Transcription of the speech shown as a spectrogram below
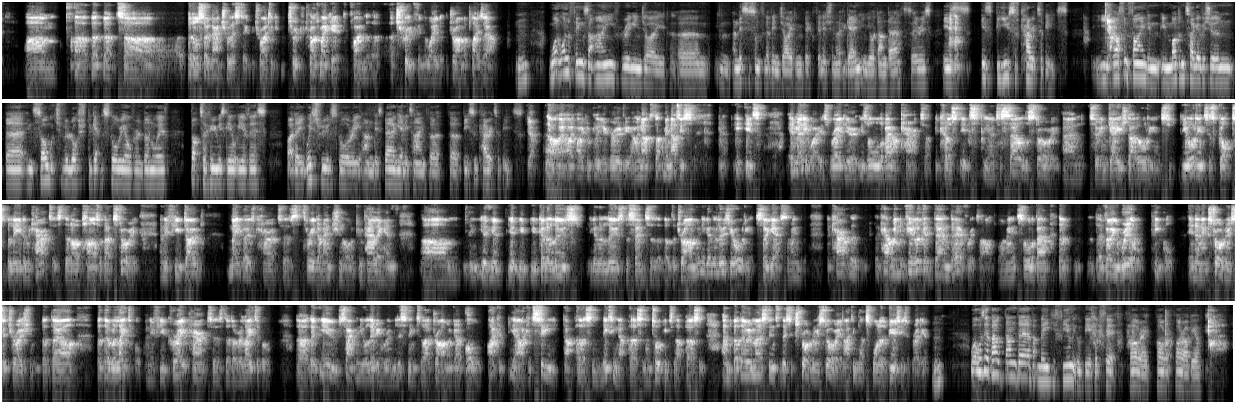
um, uh, but but uh, but also naturalistic. We try to, to try to make it find a, a, truth in the way that the drama plays out. Mm-hmm. One one of the things that I've really enjoyed, um, and this is something I've enjoyed in Big Finish, and again in your Dan Dare series, is mm-hmm. is the use of character beats. You yeah. often find in, in modern television they're in so much of a rush to get the story over and done with. Doctor Who is guilty of this but they whiz through the story and there's barely any time for, for decent character beats. Yeah, um, no, I, I, I completely agree with you. I mean, that's I mean that is you know, it's in many ways radio is all about character because it's you know to sell the story and to engage that audience. The audience has got to believe in the characters that are part of that story, and if you don't make those characters three dimensional and compelling and um, you, you, you, you're going to lose you're going to lose the sense of the, of the drama and you're going to lose your audience. So yes, I mean the character. The character. I mean, if you look at Dan Dare, for example, I mean, it's all about the, they're very real people in an extraordinary situation, but they are but they're relatable. And if you create characters that are relatable, uh, that you sat in your living room listening to that drama and go, oh, I could, yeah, I could see that person meeting that person and talking to that person, and but they're immersed into this extraordinary story, and I think that's one of the beauties of radio. Mm-hmm. What was it about Dan Dare that made you feel it would be a good fit for for for audio?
